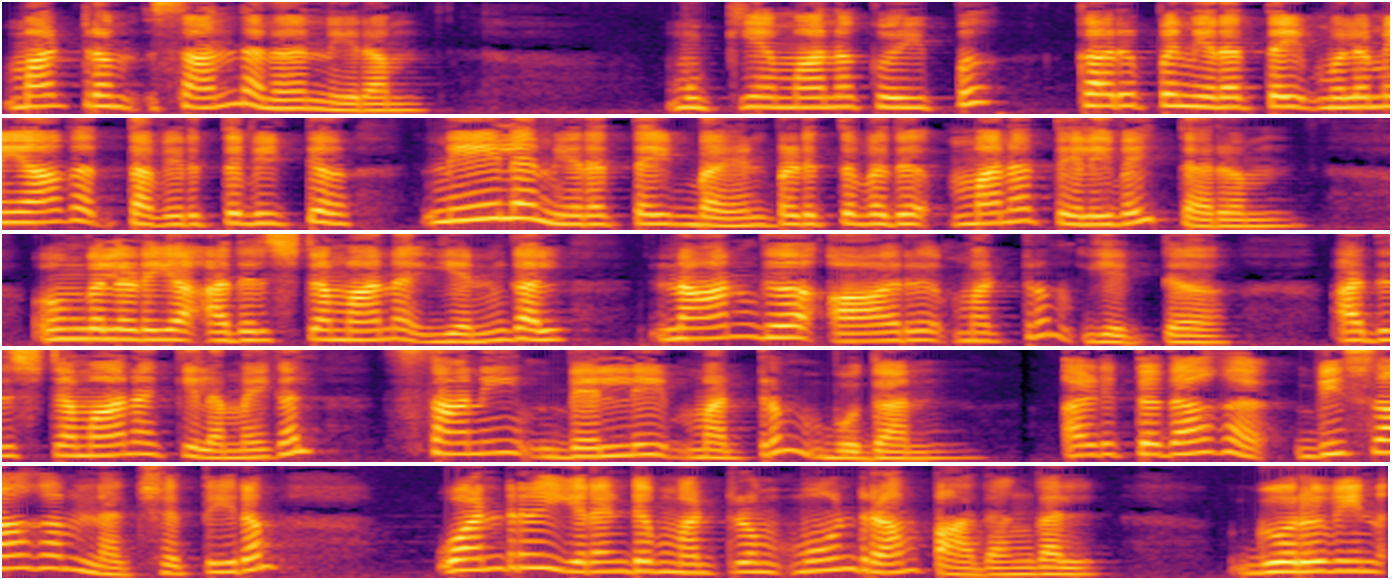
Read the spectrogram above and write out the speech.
மற்றும் சந்தன நிறம். முக்கியமான குறிப்பு கருப்பு நிறத்தை முழுமையாக தவிர்த்துவிட்டு நீல நிறத்தை பயன்படுத்துவது மன தெளிவை தரும். உங்களுடைய அதிர்ஷ்டமான எண்கள் நான்கு ஆறு மற்றும் எட்டு. அதிர்ஷ்டமான கிழமைகள் சனி வெள்ளி மற்றும் புதன். அடுத்ததாக விசாகம் நட்சத்திரம் ஒன்று இரண்டு மற்றும் மூன்றாம் பாதங்கள். குருவின்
